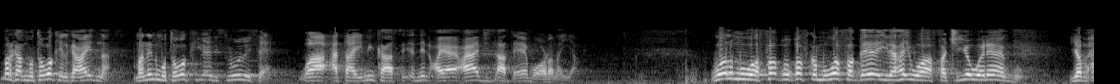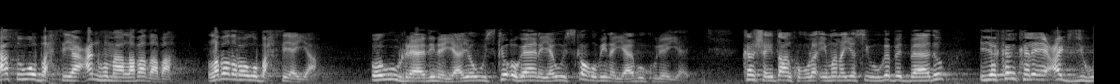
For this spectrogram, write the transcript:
markaad mutawakilka ahaydna ma nin mutawakil aad ismoodeysaa waa xataa ninkaasi nin caajiz a tahe buu odhanaya walmuwafaqu qofka muwafaq ee ilaahay waafajiyo wanaagu yabxasu wuu baxsiyaa canhumaa labadaba labadaba wuu baxsiyayaa oo wuu raadinayaa oo wuu iska ogaanaya wuu iska hubinayaa buu kuleeyahay kan shaydaanku ula imanayo si uuga badbaado iyo kan kale ee cajzigu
